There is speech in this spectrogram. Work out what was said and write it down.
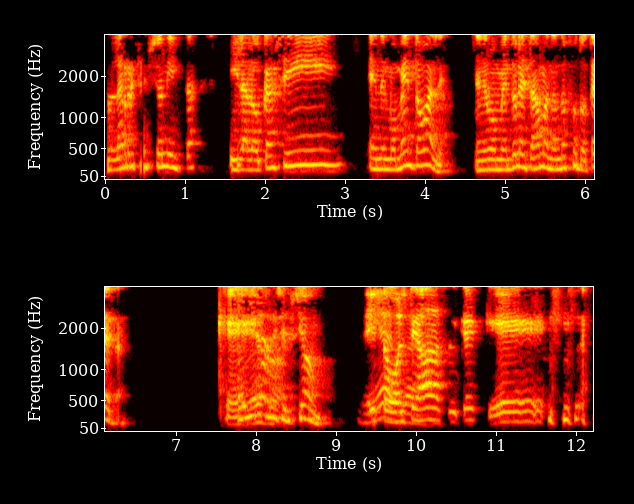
con la recepcionista y la loca así, en el momento, ¿vale? En el momento le estaba mandando fototeta. ¿Qué Ella es en la recepción. Y tú volteabas así que, ¿qué?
